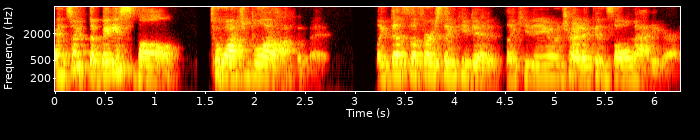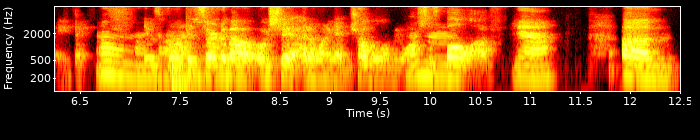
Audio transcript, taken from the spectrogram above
and took the baseball to wash blood off of it like that's the first thing he did like he didn't even try to console maddie or anything Oh my He was more concerned about, oh shit, I don't want to get in trouble. Let me wash this Mhm. ball off. Yeah. Um,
